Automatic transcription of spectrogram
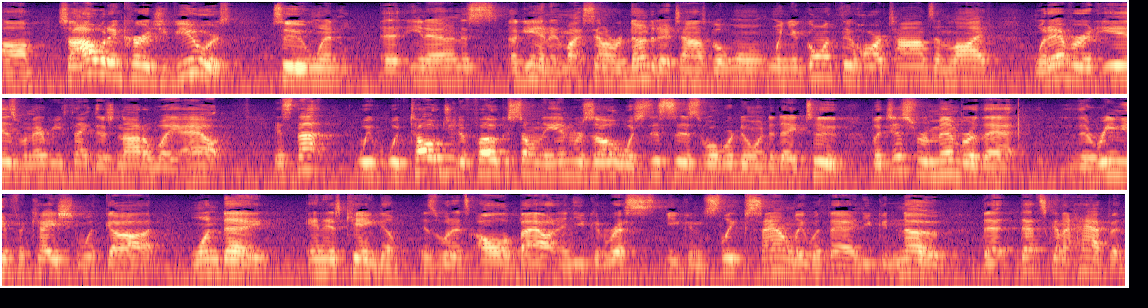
Um, so i would encourage you viewers to when uh, you know and this again it might sound redundant at times but when, when you're going through hard times in life whatever it is whenever you think there's not a way out it's not we, we've told you to focus on the end result which this is what we're doing today too. But just remember that the reunification with god one day in his kingdom is what it's all about and you can rest you can sleep soundly with that you can know that that's going to happen.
